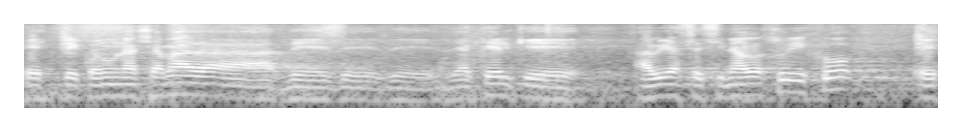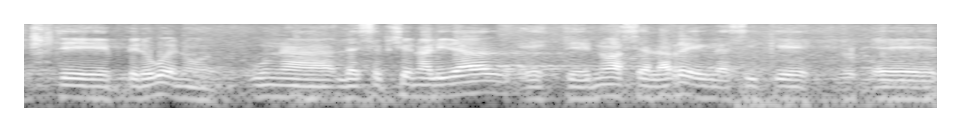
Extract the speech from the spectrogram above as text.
este, con una llamada de, aquel que había asesinado a su hijo, este, pero bueno, una, la excepcionalidad este, no hace a la regla, así que eh,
